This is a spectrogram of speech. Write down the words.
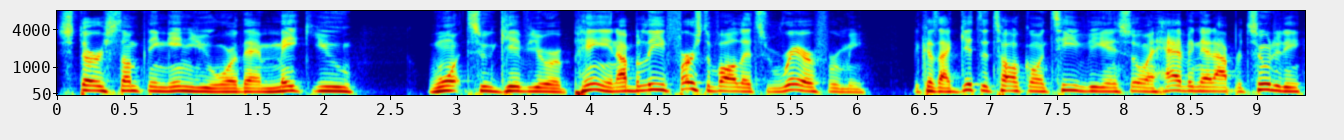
stir something in you or that make you want to give your opinion, I believe first of all it's rare for me because I get to talk on TV and so in having that opportunity,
